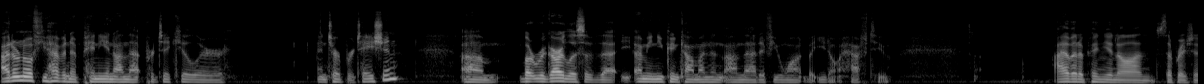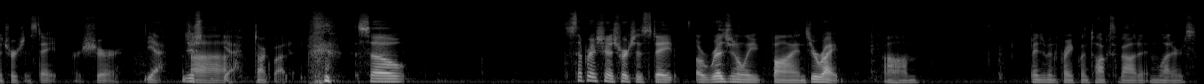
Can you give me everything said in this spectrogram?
I don't know if you have an opinion on that particular interpretation, um, but regardless of that, I mean, you can comment on- that if you want, but you don't have to. I have an opinion on separation of church and state for sure. Yeah, just Uh, yeah, talk about it. So, separation of church and state originally finds, you're right, um, Benjamin Franklin talks about it in letters.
